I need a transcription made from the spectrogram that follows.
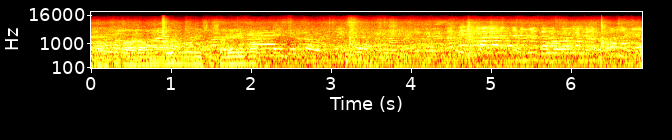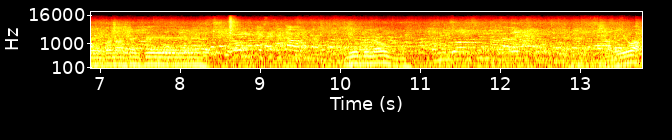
Ito parang ano, may sa saliva. si Jubilog. Sariwak,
